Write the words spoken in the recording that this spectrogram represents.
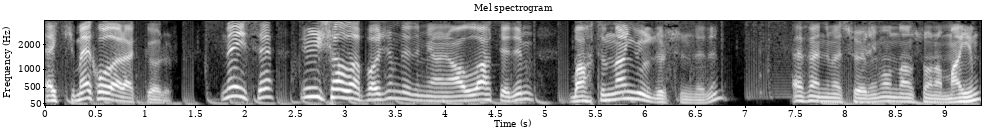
ekmek olarak görür. Neyse inşallah bacım dedim yani Allah dedim bahtından güldürsün dedim. Efendime söyleyeyim ondan sonra mayım.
